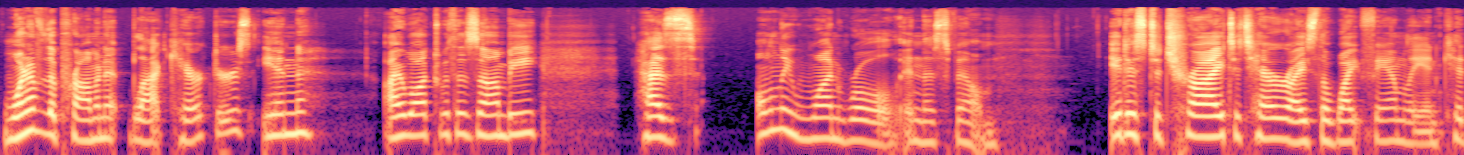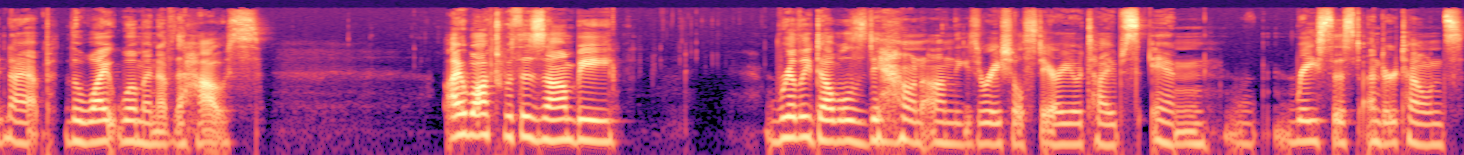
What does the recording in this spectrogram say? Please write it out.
One of the prominent black characters in I Walked with a Zombie has only one role in this film. It is to try to terrorize the white family and kidnap the white woman of the house. I Walked with a Zombie really doubles down on these racial stereotypes and racist undertones,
